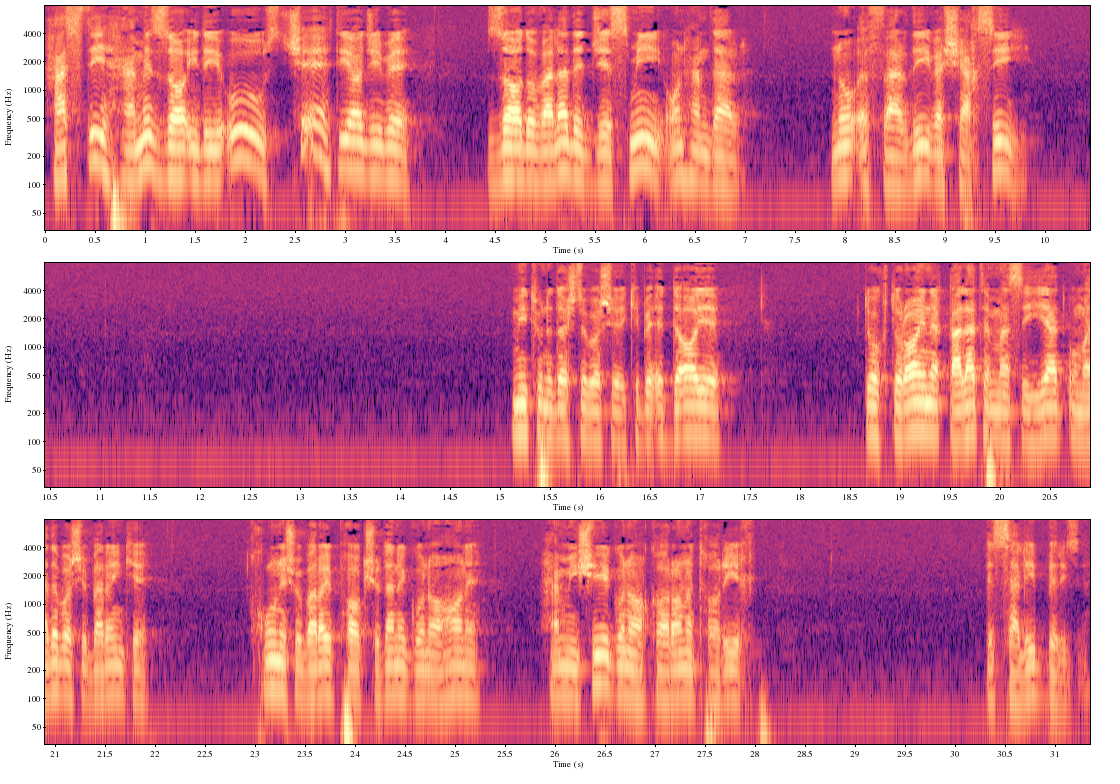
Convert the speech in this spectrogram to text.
هستی همه زایده اوست چه احتیاجی به زاد و ولد جسمی؟ اون هم در نوع فردی و شخصی. می‌تونه داشته باشه که به ادعای دکتراین غلط مسیحیت اومده باشه برای اینکه خونش رو برای پاک شدن گناهان همیشه گناهکاران تاریخ به صلیب بریزه.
